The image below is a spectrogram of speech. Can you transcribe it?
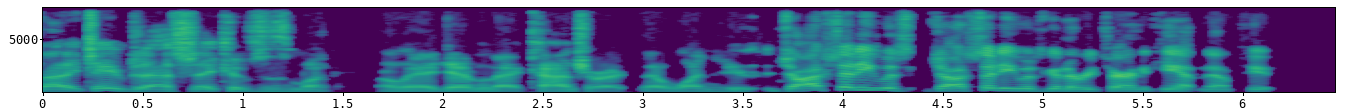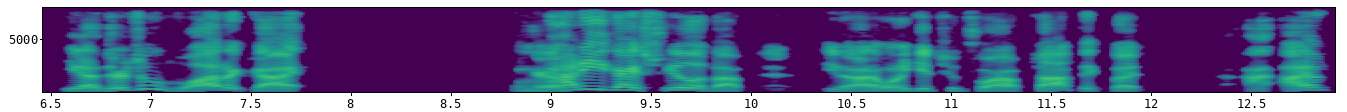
No, they gave Josh Jacobs his money. I mean, I gave him that contract that one year. Josh said he was. Josh said he was going to return to camp now too. You know, there's a lot of guys. Yeah. How do you guys feel about that? You know, I don't want to get too far off topic, but I, I've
